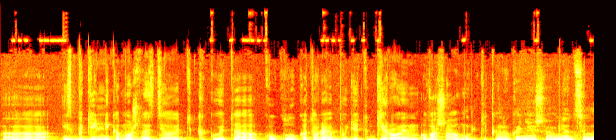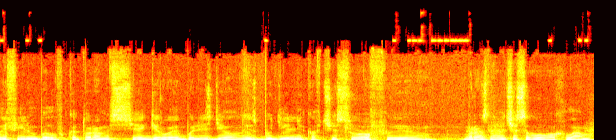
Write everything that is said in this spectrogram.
из будильника можно сделать какую-то куклу, которая будет героем вашего мультика. Ну, конечно, у меня целый фильм был, в котором все герои были сделаны из будильников, часов и разного часового хлама.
